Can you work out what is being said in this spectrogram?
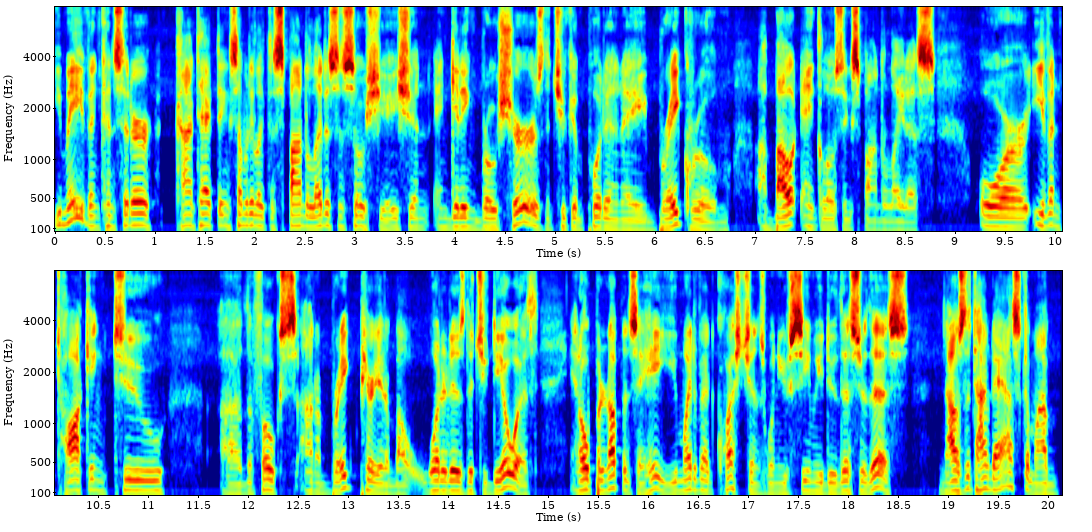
you may even consider contacting somebody like the Spondylitis Association and getting brochures that you can put in a break room about ankylosing spondylitis, or even talking to uh, the folks on a break period about what it is that you deal with and open it up and say, hey, you might have had questions when you see me do this or this. Now's the time to ask them. I'm,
